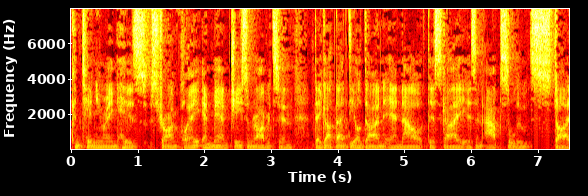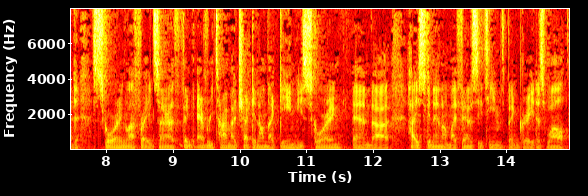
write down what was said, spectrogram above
continuing his strong play. And man, Jason Robertson, they got that deal done, and now this guy is an absolute stud, scoring left, right, and center. I think every time I check in on that game, he's scoring. And uh, Heiskanen on my fantasy team has been great as well.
